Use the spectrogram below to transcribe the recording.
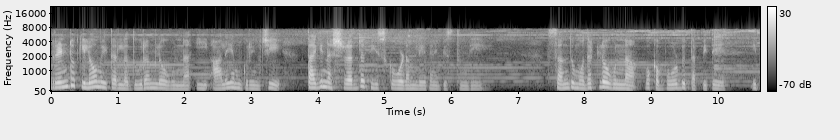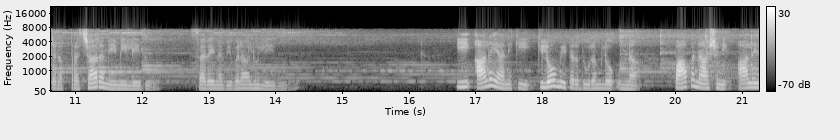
రెండు కిలోమీటర్ల దూరంలో ఉన్న ఈ ఆలయం గురించి తగిన శ్రద్ధ తీసుకోవడం లేదనిపిస్తుంది. సందు మొదట్లో ఉన్న ఒక బోర్డు తప్పితే ఇతర ప్రచారమేమీ లేదు. సరైన వివరాలు లేవు. ఈ ఆలయానికి కిలోమీటర్ దూరంలో ఉన్న పాపనాశని ఆలయ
